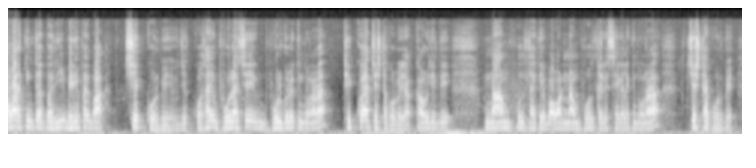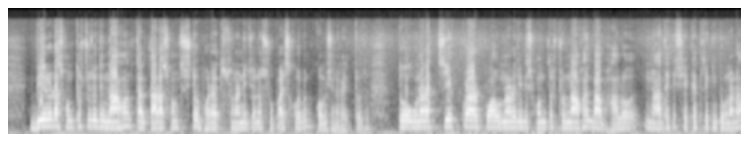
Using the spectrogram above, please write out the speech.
আবার কিন্তু একবার রিভেরিফাই বা চেক করবে যে কোথায় ভুল আছে, ভুলগুলো কিন্তু ওনারা ঠিক করার চেষ্টা করবে। কারোর যদি নাম ভুল থাকে, বাবার নাম ভুল থাকে, সেগুলো কিন্তু ওনারা চেষ্টা করবে। বিএলওরা সন্তুষ্ট যদি না হন, তাহলে তারা সংশ্লিষ্ট ভোটার শুনানির জন্য সুপারিশ করবেন কমিশনের কাছে। তো তো ওনারা চেক করার পর ওনারা যদি সন্তুষ্ট না হয় বা ভালো না দেখে, সেক্ষেত্রে কিন্তু ওনারা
